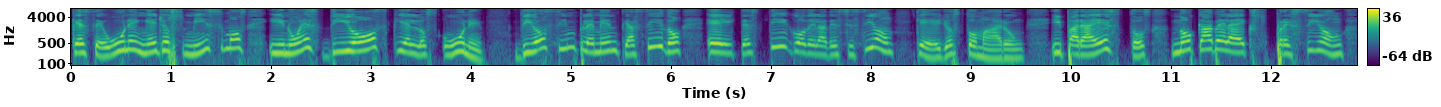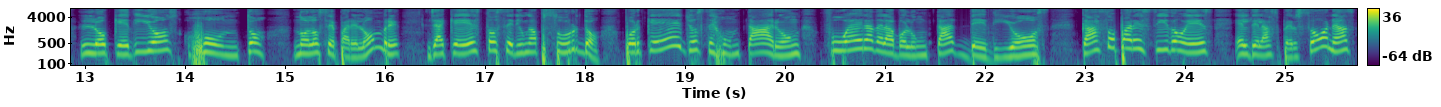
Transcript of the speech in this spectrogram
que se unen ellos mismos y no es Dios quien los une. Dios simplemente ha sido el testigo de la decisión que ellos tomaron. Y para estos no cabe la expresión lo que Dios juntó. No lo separa el hombre, ya que esto sería un absurdo, porque ellos se juntaron fuera de la voluntad de Dios. Caso parecido es el de las personas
